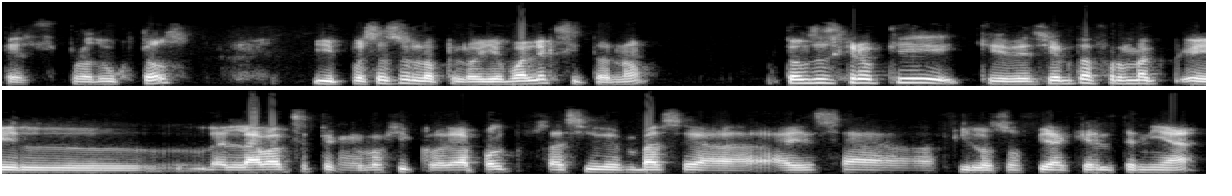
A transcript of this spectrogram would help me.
de, sus productos y pues eso es lo que lo llevó al éxito, ¿no? Entonces creo que, que de cierta forma el, el, avance tecnológico de Apple pues, ha sido en base a, a, esa filosofía que él tenía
